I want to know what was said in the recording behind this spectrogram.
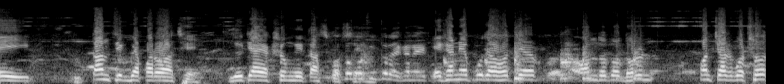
এই তান্ত্রিক ব্যাপারও আছে। দুইটা একসঙ্গে কাজ করছে। এখানে পূজা হচ্ছে অন্তত ধরুন পঞ্চাশ বছর।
